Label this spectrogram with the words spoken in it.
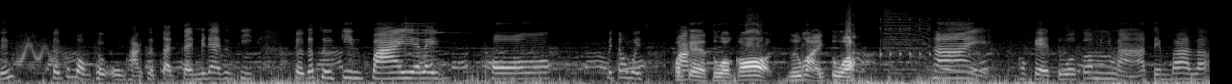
นึงเธอก็บอกเธออกหักเธอตัดใจไม่ได้สักที เธอก็ซื้อกินไปอะไรพอ ไม่ต้องไปพอแก่ตัวก็ซื้อหมาอีกตัว ใช่พอแก่ตัวก็มีหมาเต็มบ้านแล้ว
